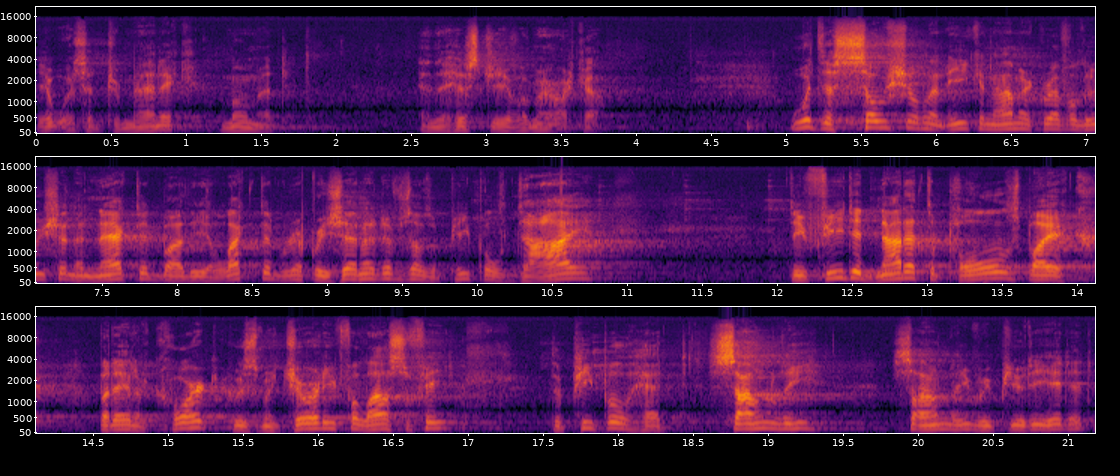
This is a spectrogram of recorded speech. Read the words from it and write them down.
It was a dramatic moment in the history of America. Would the social and economic revolution enacted by the elected representatives of the people die? Defeated not at the polls, by a, but in a court whose majority philosophy the people had soundly, soundly repudiated?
